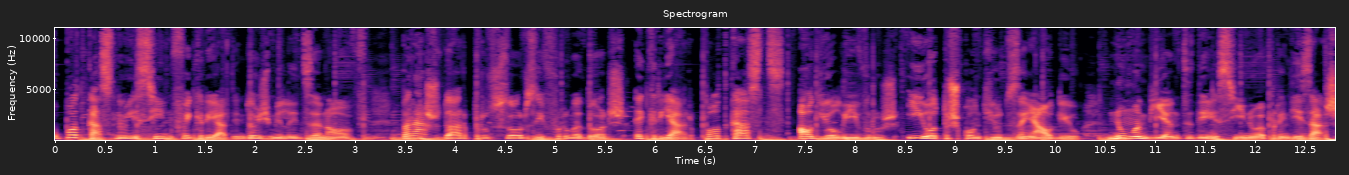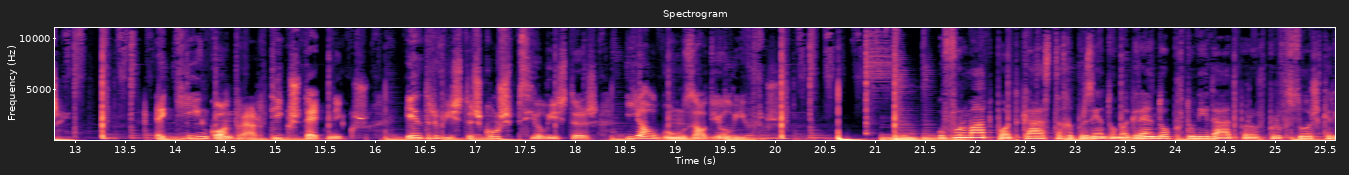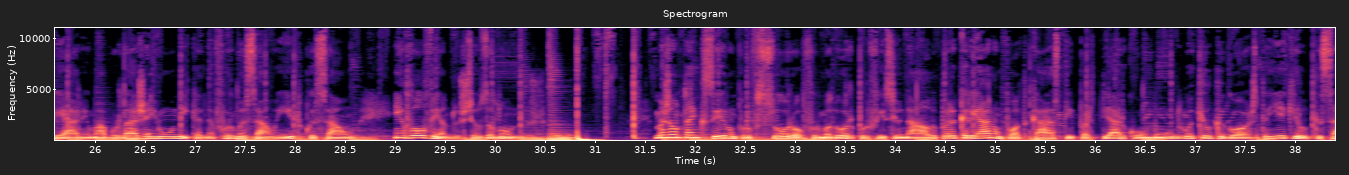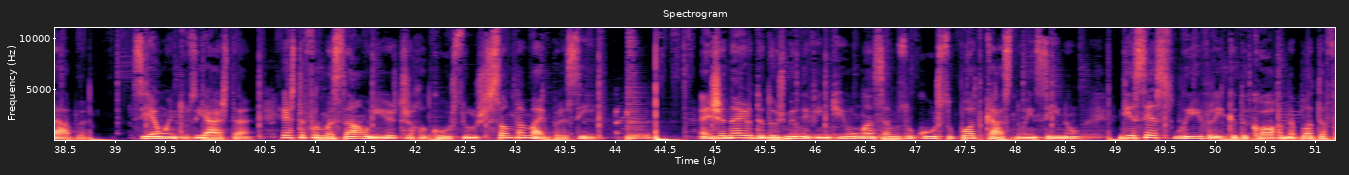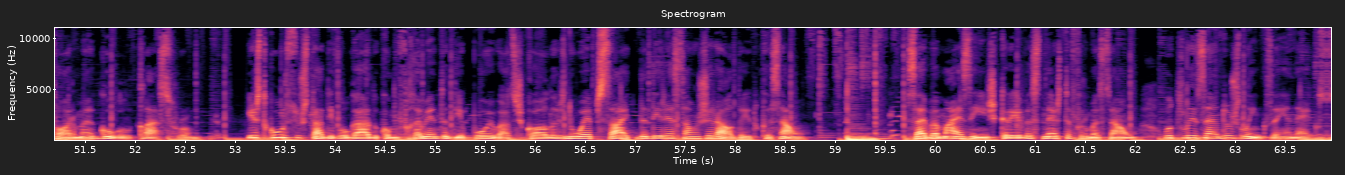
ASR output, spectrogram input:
O podcast no ensino foi criado em 2019 para ajudar professores e formadores a criar podcasts, audiolivros e outros conteúdos em áudio num ambiente de ensino-aprendizagem. Aqui encontra artigos técnicos, entrevistas com especialistas e alguns audiolivros. O formato podcast representa uma grande oportunidade para os professores criarem uma abordagem única na formação e educação envolvendo os seus alunos. Mas não tem que ser um professor ou formador profissional para criar um podcast e partilhar com o mundo aquilo que gosta e aquilo que sabe. Se é um entusiasta, esta formação e estes recursos são também para si. Em janeiro de 2021 lançamos o curso Podcast no Ensino, de acesso livre que decorre na plataforma Google Classroom. Este curso está divulgado como ferramenta de apoio às escolas no website da Direção-Geral da Educação. Saiba mais e inscreva-se nesta formação utilizando os links em anexo.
